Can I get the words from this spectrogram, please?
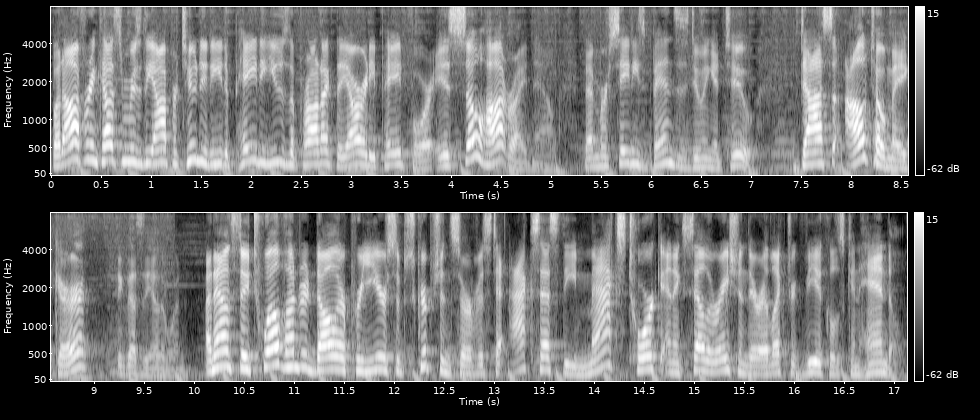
But offering customers the opportunity to pay to use the product they already paid for is so hot right now that Mercedes Benz is doing it too. Das Automaker, I think that's the other one, announced a $1,200 per year subscription service to access the max torque and acceleration their electric vehicles can handle.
